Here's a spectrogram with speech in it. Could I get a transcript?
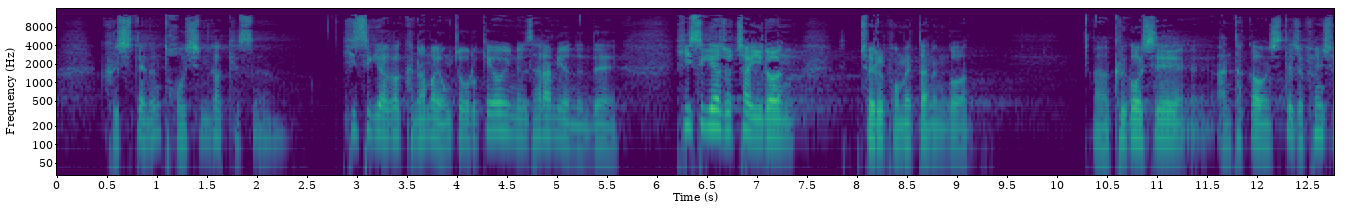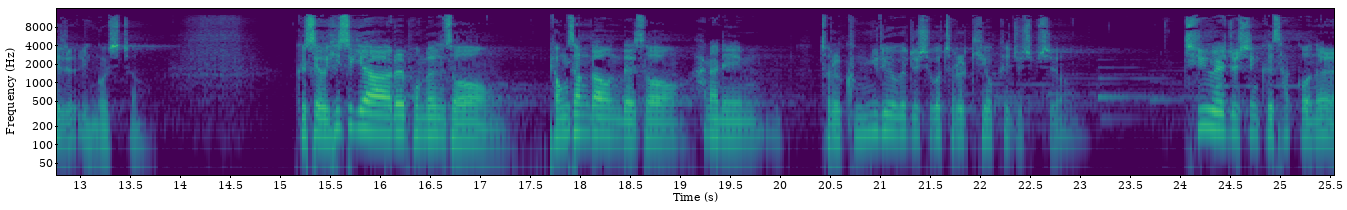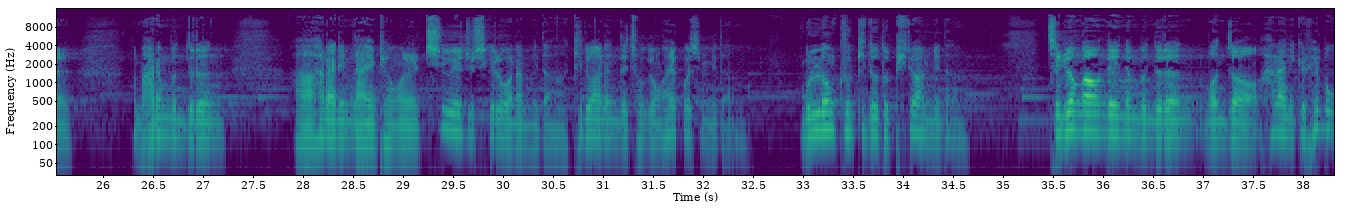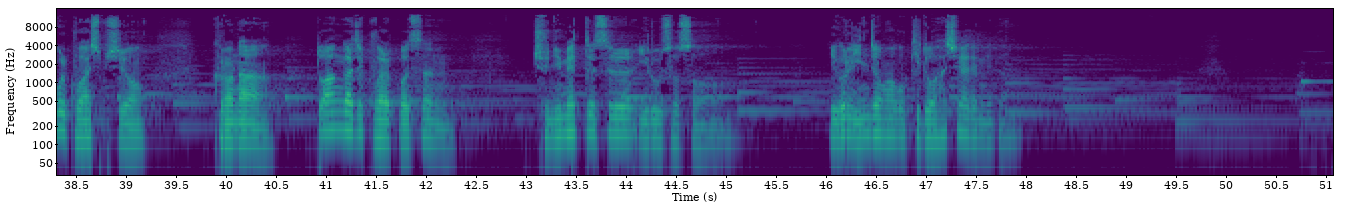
그 시대는 더 심각했어요. 히스기야가 그나마 영적으로 깨어있는 사람이었는데 히스기야조차 이런 죄를 범했다는 것, 아, 그것이 안타까운 시대적 현실인 것이죠. 글쎄요, 히스기야를 보면서 병상 가운데서 하나님 저를 극률히 여겨주시고 저를 기억해 주십시오. 치유해 주신 그 사건을 많은 분들은 아, 하나님 나의 병을 치유해 주시기를 원합니다. 기도하는데 적용할 것입니다. 물론 그 기도도 필요합니다. 질병 가운데 있는 분들은 먼저 하나님께 회복을 구하십시오. 그러나 또 한 가지 구할 것은 주님의 뜻을 이루소서 이걸 인정하고 기도하셔야 됩니다.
